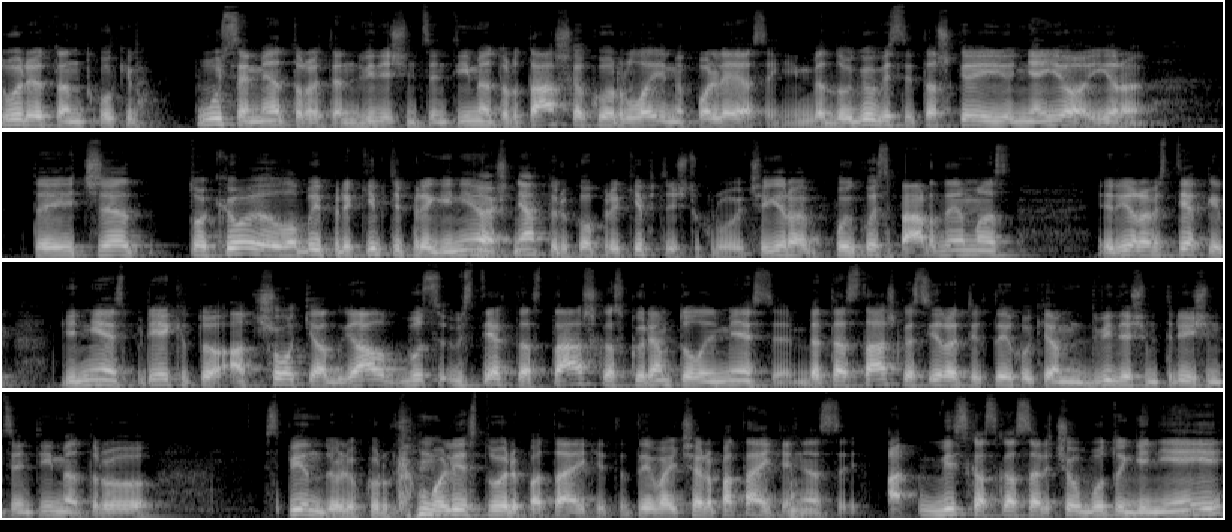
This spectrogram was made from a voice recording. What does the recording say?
turi ten kokį pusę metro, ten 20 cm tašką, kur laimi polėje, sakykime, bet daugiau visi taškai ne jo yra. Tai čia tokio labai prikipti prie gynėjo, aš neturiu ko prikipti iš tikrųjų. Čia yra puikus perdavimas. Ir yra vis tiek, kaip gynėjas prieki, tu atšoki atgal, bus vis tiek tas taškas, kuriam tu laimėsi. Bet tas taškas yra tik tai kokiam 20-30 cm spinduliu, kur kamuolys turi pataikyti. Tai va čia ir pataikė, nes viskas, kas arčiau būtų gynėjai,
